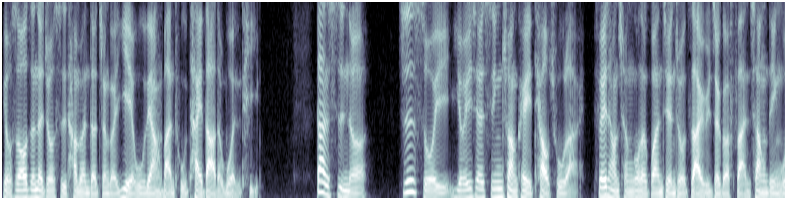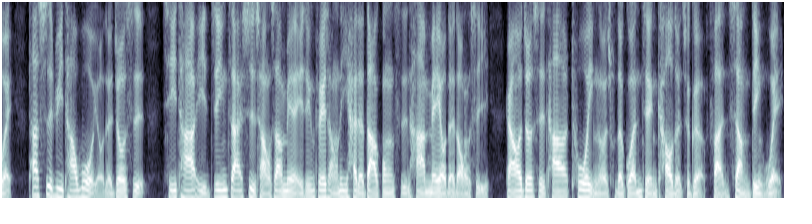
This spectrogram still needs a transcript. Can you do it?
有时候真的就是他们的整个业务量版图太大的问题。但是呢，之所以有一些新创可以跳出来，非常成功的关键就在于这个反向定位，它势必它握有的就是其他已经在市场上面已经非常厉害的大公司它没有的东西，然后就是它脱颖而出的关键靠的这个反向定位。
